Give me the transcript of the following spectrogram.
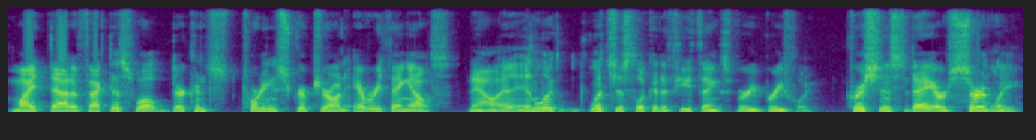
might that affect us? Well, they're contorting Scripture on everything else now. And, and look, let's just look at a few things very briefly. Christians today are certainly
